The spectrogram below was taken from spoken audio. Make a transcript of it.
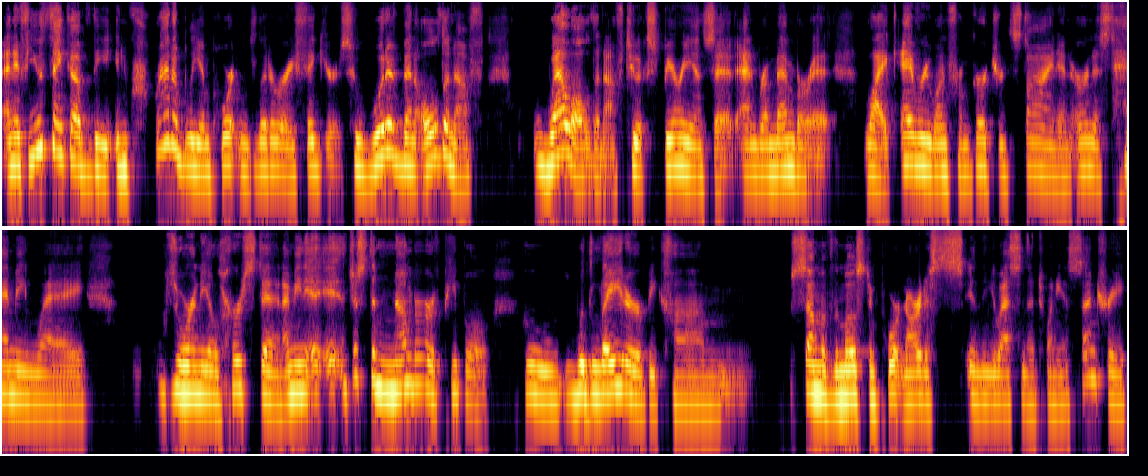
And if you think of the incredibly important literary figures who would have been old enough, well old enough to experience it and remember it, like everyone from Gertrude Stein and Ernest Hemingway, Zora Neale Hurston. I mean, it, it, just the number of people who would later become some of the most important artists in the US in the 20th century,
